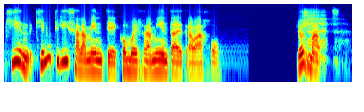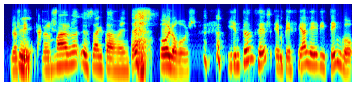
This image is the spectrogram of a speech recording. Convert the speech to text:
¿quién, ¿quién utiliza la mente como herramienta de trabajo? Los magos. Los, los magos, exactamente. Psicólogos. Y entonces empecé a leer y tengo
